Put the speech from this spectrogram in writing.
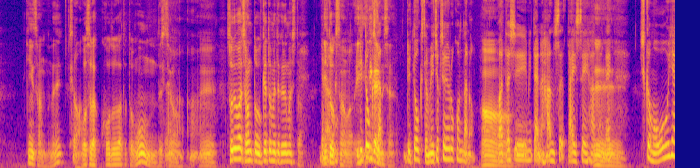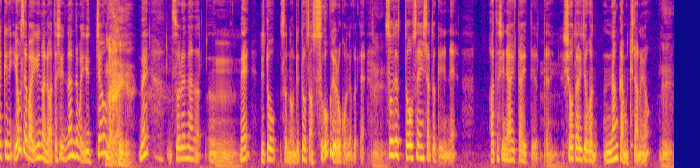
金さんのねおそらく行動だったと思うんですよ。そ,、えー、それはちゃんと受け止めてくれました？李登輝さんは？李登輝さん李登輝さんめちゃくちゃ喜んだの。私みたいな反体制派がね、えー、しかも公によせばいいのに私何でも言っちゃうんだよ。ね、それなの、うん、ね。李登その李登さんすごく喜んでくれて、えー、それで当選した時にね私に会いたいって言って、招待状が何回も来たのよ。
